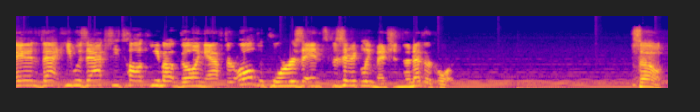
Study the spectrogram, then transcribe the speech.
and that he was actually talking about going after all the cores and specifically mentioned the nether core. So,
